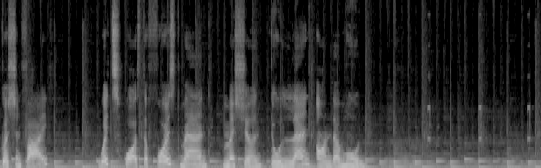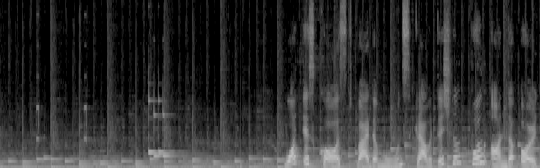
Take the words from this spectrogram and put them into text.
Question 5. Which was the first manned mission to land on the moon? What is caused by the moon's gravitational pull on the earth?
